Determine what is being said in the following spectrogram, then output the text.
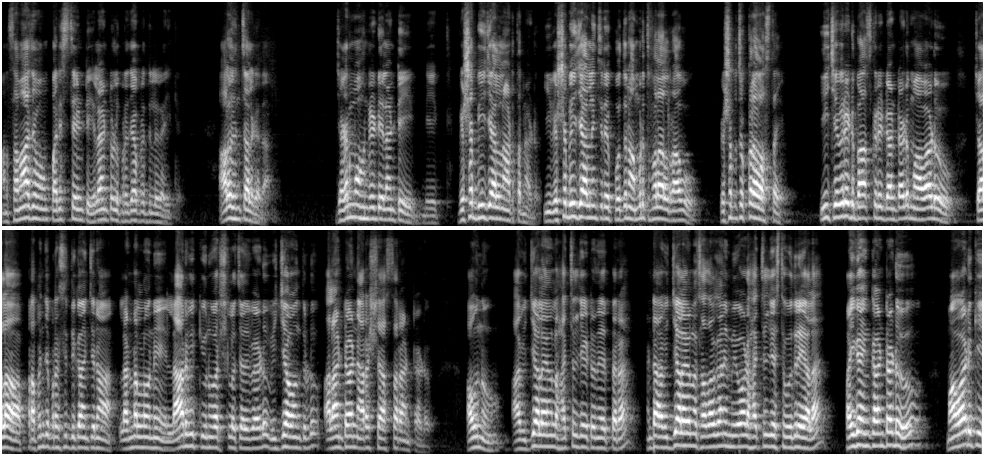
మన సమాజం పరిస్థితి ఏంటి? ఇలాంటి వాళ్ళు ప్రజాప్రతినిధులు అయితే. ఆలోచించాలి కదా. జగన్మోహన్ రెడ్డి ఇలాంటి విష బీజాలు నాటుతున్నాడు ఈ విష బీజాల నుంచి రేపు పొద్దున అమృత ఫలాలు రావు. విషపు చుక్కలు వస్తాయి. ఈ చెవిరెడ్డి భాస్కర్ రెడ్డి అంటాడు మావాడు చాలా ప్రపంచ ప్రసిద్ధిగాంచిన లండన్లోని లార్విక్ యూనివర్సిటీలో చదివాడు విద్యావంతుడు. అలాంటి వాడిని అరెస్ట్ చేస్తారంటాడు అవును ఆ విద్యాలయంలో హత్యలు చేయటం నేర్పారా? అంటే ఆ విద్యాలయంలో చదవగానే మీ వాడు హత్యలు చేస్తే వదిలేయాలా? పైగా ఇంకా అంటాడు మా వాడికి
